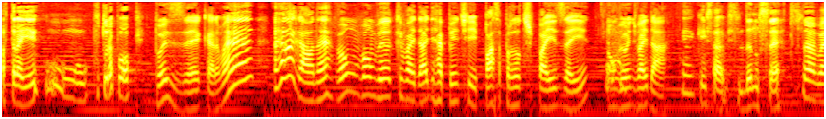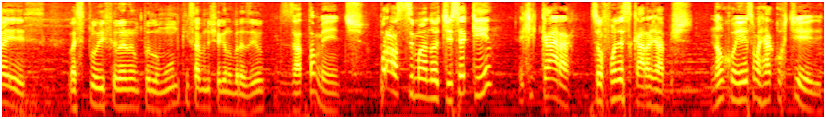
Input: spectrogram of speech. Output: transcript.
atrair o cultura pop. Pois é, cara, mas é, mas é legal, né? Vamos, vamos ver o que vai dar, de repente passa para outros países aí, vamos é. ver onde vai dar. É, quem sabe, dando certo, já vai, vai se proliferando pelo mundo, quem sabe não chega no Brasil. Exatamente. Próxima notícia aqui é que, cara, sou fã desse cara já, bicho. Não conheço, mas já curti ele.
